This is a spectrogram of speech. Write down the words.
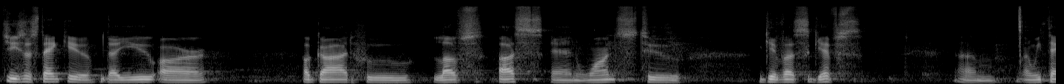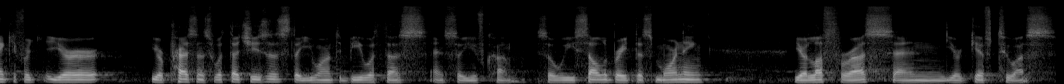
Jesus, thank you that you are a God who loves us and wants to give us gifts. Um, and we thank you for your, your presence with us, Jesus, that you want to be with us, and so you've come. So we celebrate this morning your love for us and your gift to us.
